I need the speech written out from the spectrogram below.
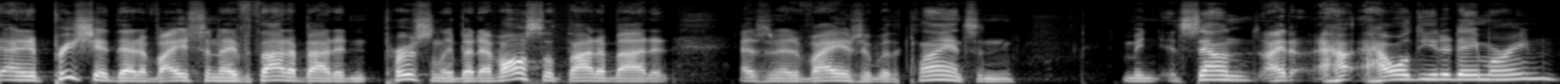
I appreciate that advice, and I've thought about it personally, but I've also thought about it as an advisor with clients. And I mean, it sounds. I, how, how old are you today, Maureen?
